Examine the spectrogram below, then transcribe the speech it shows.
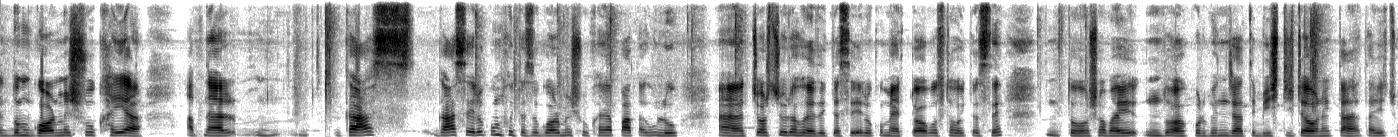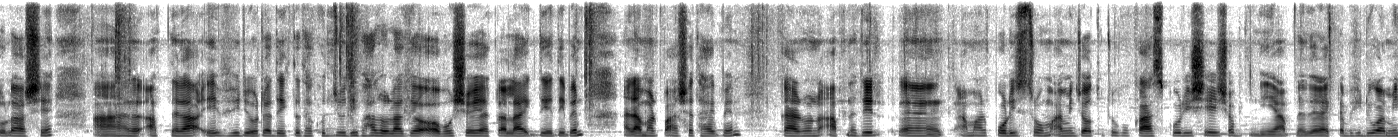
একদম গরমে শুকাইয়া আপনার গাছ গাছ এরকম হইতেছে, গরমে শুকায়া পাতাগুলো চরচরা হয়ে যাইতেছে, এরকম একটা অবস্থা হইতেছে। তো সবাই দোয়া করবেন যাতে বৃষ্টিটা অনেক তাড়াতাড়ি চলে আসে। আর আপনারা এই ভিডিওটা দেখতে থাকুন। যদি ভালো লাগে অবশ্যই একটা লাইক দিয়ে দিবেন। আর আমার পাশে থাকবেন। কারণ আপনাদের আমার পরিশ্রম, আমি যতটুকু কাজ করি সেই সব নিয়ে আপনাদের একটা ভিডিও আমি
